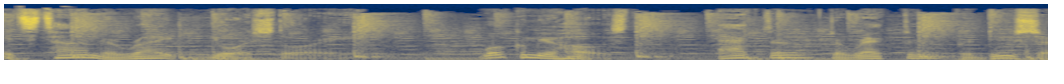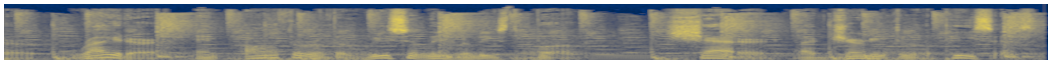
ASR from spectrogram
It's time to write your story. Welcome your host, actor, director, producer, writer, and author of the recently released book, Shattered A Journey Through the Pieces.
